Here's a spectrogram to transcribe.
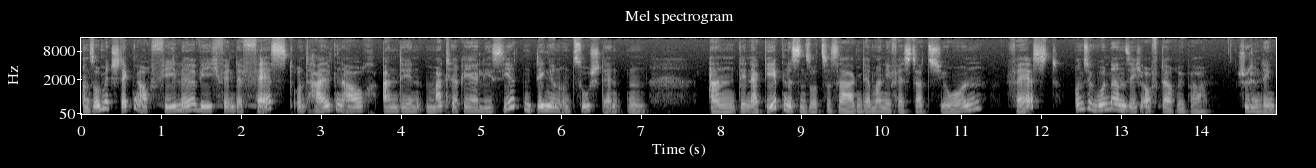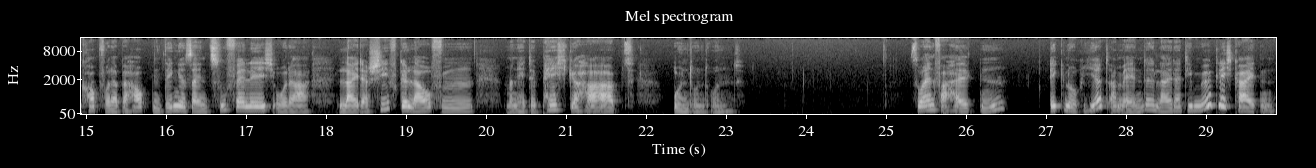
Und somit stecken auch viele, wie ich finde, fest und halten auch an den materialisierten Dingen und Zuständen, an den Ergebnissen sozusagen der Manifestation fest und sie wundern sich oft darüber, schütteln den Kopf oder behaupten, Dinge seien zufällig oder leider schief gelaufen, man hätte Pech gehabt und, und, und. So ein Verhalten ignoriert am Ende leider die Möglichkeiten,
